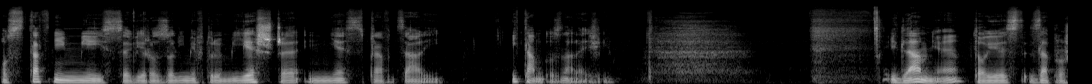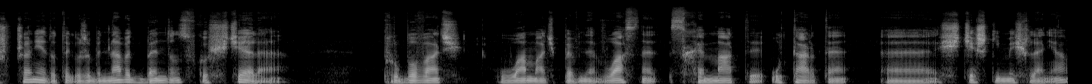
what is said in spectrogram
ostatnie miejsce w Jerozolimie, w którym jeszcze nie sprawdzali. I tam go znaleźli. I dla mnie to jest zaproszenie do tego, żeby nawet będąc w kościele, próbować łamać pewne własne schematy, utarte e, ścieżki myślenia,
